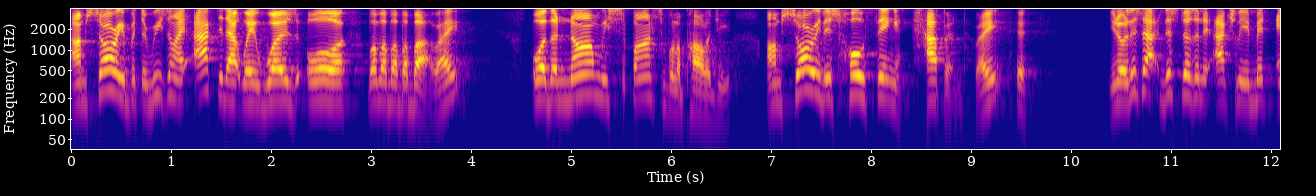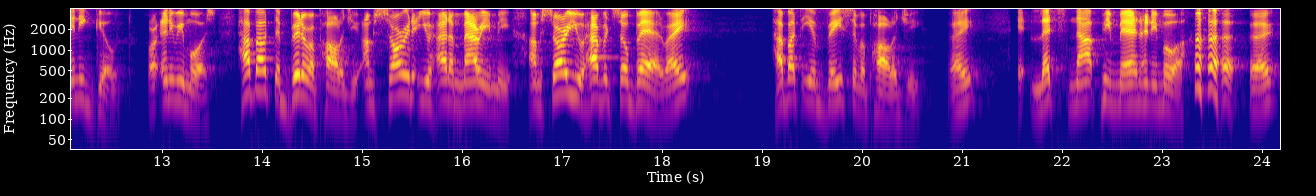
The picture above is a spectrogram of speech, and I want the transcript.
I'm sorry, but the reason I acted that way was, or blah, blah, blah, blah, blah, right? Or the non responsible apology. I'm sorry this whole thing happened, right? you know, this, uh, this doesn't actually admit any guilt or any remorse. How about the bitter apology? I'm sorry that you had to marry me. I'm sorry you have it so bad, right? How about the evasive apology, right? It, let's not be mad anymore, right?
